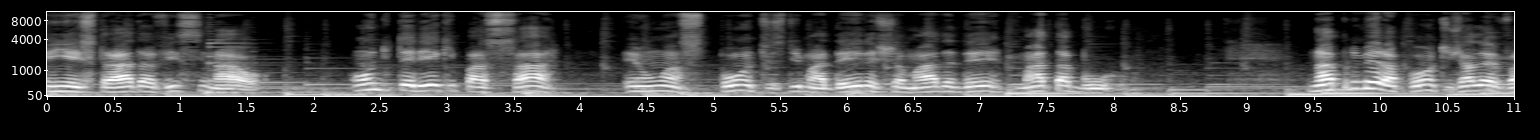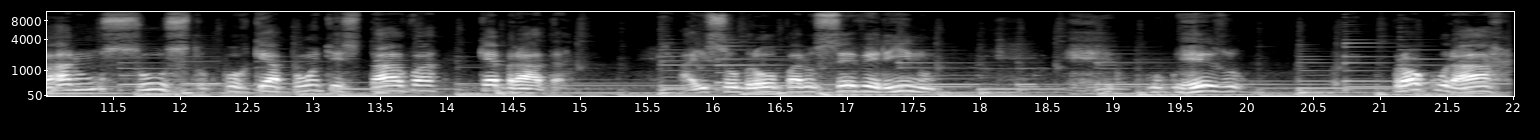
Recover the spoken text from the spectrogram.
em estrada vicinal, onde teria que passar em umas pontes de madeira chamada de Mata-Burro. Na primeira ponte já levaram um susto, porque a ponte estava quebrada. Aí sobrou para o Severino procurar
